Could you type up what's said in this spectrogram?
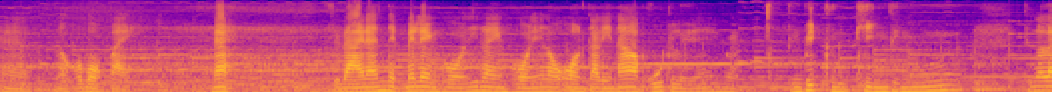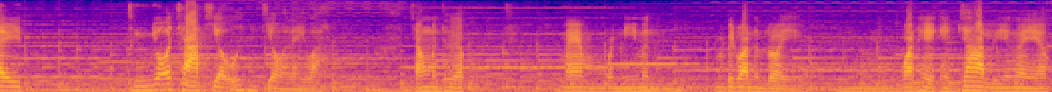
เออเราก็บอกไปนะเสียดายนะเน็ตไม่แรงพอที่แรงพอนี่เราออนกาเลน่าพูดกันเลยแบบถึงพริกถึงคิงถึง ถึงอะไร ถึงยอดชาเขียวเอ้ยมันเกี่ยวอะไรวะช่างมันเถอะครับแม่มวันนี้มันมันเป็นวันอะไรวันแหกแห่งชาติหรือยังไงครับ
